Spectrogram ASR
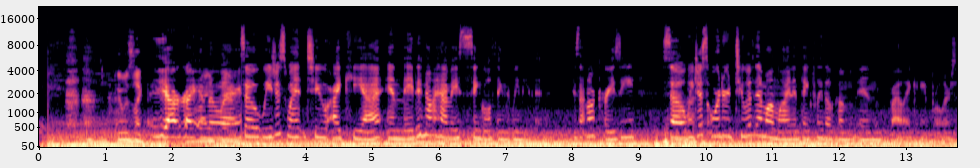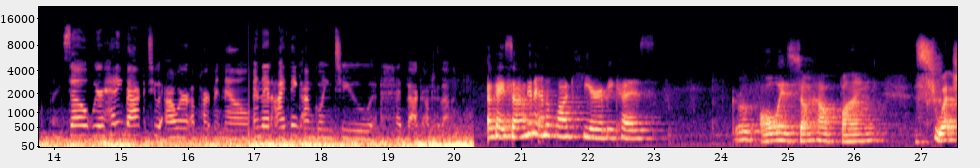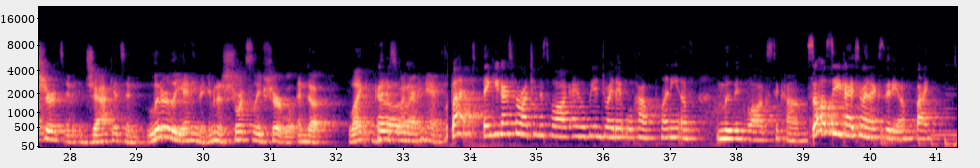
It was like Yeah, right, in the Right way. So we just went to Ikea and they did not have a single thing that we needed. Is that not crazy? So we just ordered two of them online and thankfully they'll come in by like April or something. So we're heading back to our apartment now and then I think I'm going to head back after that. Okay, so I'm gonna end the vlog here because girls always somehow find sweatshirts and jackets and literally anything. Even a short sleeve shirt will end up like Go this on your hands. But thank you guys for watching this vlog. I hope you enjoyed it. We'll have plenty of moving vlogs to come. So I'll see you guys in my next video. Bye.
